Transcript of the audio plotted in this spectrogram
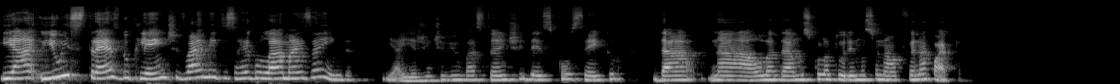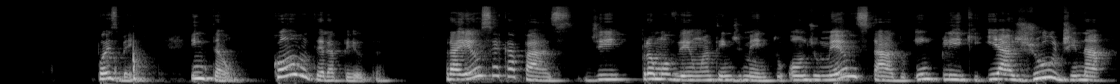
E, a, e o estresse do cliente vai me desregular mais ainda. E aí a gente viu bastante desse conceito da, na aula da musculatura emocional, que foi na quarta. Pois bem, então, como terapeuta, para eu ser capaz de promover um atendimento onde o meu estado implique e ajude na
